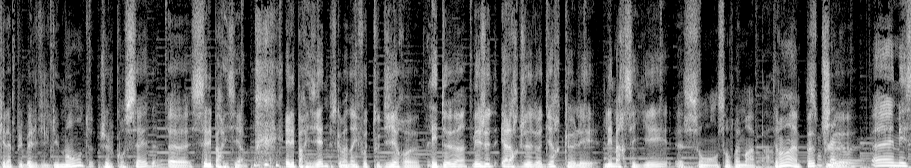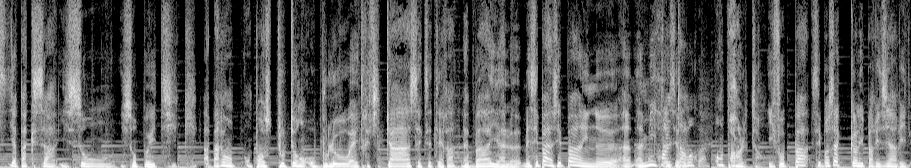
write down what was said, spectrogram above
qui est la plus belle ville du monde, je le concède, euh, c'est les Parisiens et les Parisiennes, parce que maintenant il faut tout dire euh, les deux. Hein. Mais je, alors que je dois dire que les, les Marseillais euh, sont, sont vraiment à part. C'est vraiment un peuple. mais il n'y a pas que ça. Ils sont, ils sont poétiques. À Paris, on, on pense tout le temps au boulot, à être efficace, etc. Là-bas, il y a le. Mais c'est pas, c'est pas une, un, un On mythe. prend hein, le c'est temps, vraiment quoi. on prend le temps. Il faut pas. C'est pour ça que quand les Parisiens arrivent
